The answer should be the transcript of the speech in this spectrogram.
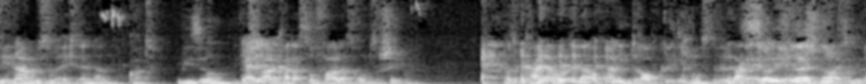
Den Namen müssen wir echt ändern. Gott. Wieso? Das Ja, war ja. katastrophal, das rumzuschicken. Also keiner wollte da auf Anhieb draufklicken. Ich musste eine lange Soll ich vielleicht noch schreiben.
